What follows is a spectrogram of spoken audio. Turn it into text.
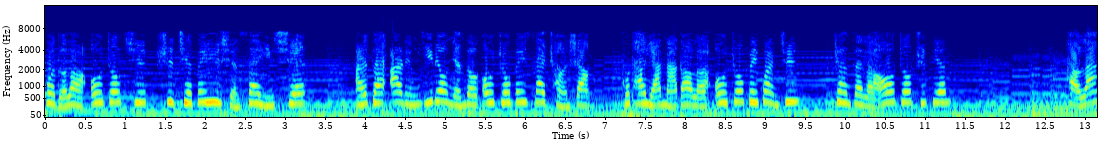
获得了欧洲区世界杯预选赛一靴。而在二零一六年的欧洲杯赛场上，葡萄牙拿到了欧洲杯冠军，站在了欧洲之巅。好啦。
